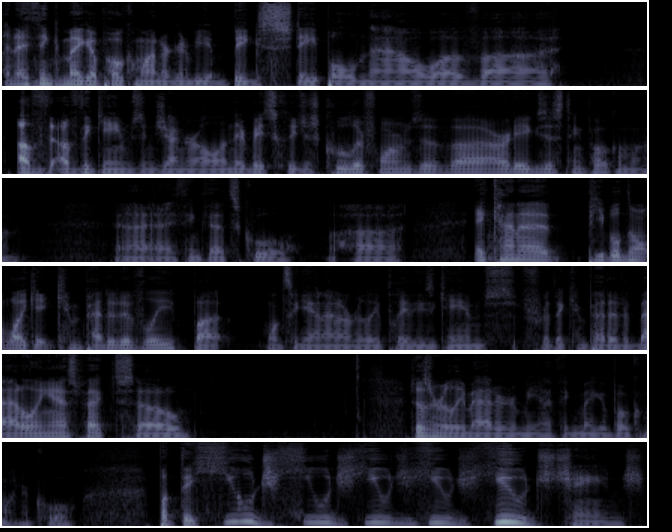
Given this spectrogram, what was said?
and I think Mega Pokemon are going to be a big staple now of uh, of the, of the games in general, and they're basically just cooler forms of uh, already existing Pokemon, and I, I think that's cool. Uh, it kind of people don't like it competitively, but once again, I don't really play these games for the competitive battling aspect, so it doesn't really matter to me. I think Mega Pokemon are cool. But the huge, huge, huge, huge, huge change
